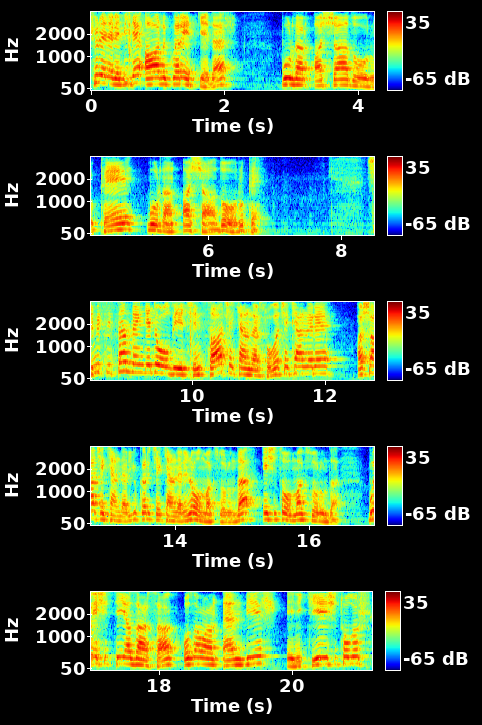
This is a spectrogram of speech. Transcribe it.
Kürelere bir de ağırlıklara etki eder. Buradan aşağı doğru P, buradan aşağı doğru P. Şimdi sistem dengede olduğu için sağa çekenler sola çekenlere, aşağı çekenler yukarı çekenlere ne olmak zorunda? Eşit olmak zorunda. Bu eşitliği yazarsak o zaman N1 N2'ye eşit olur.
